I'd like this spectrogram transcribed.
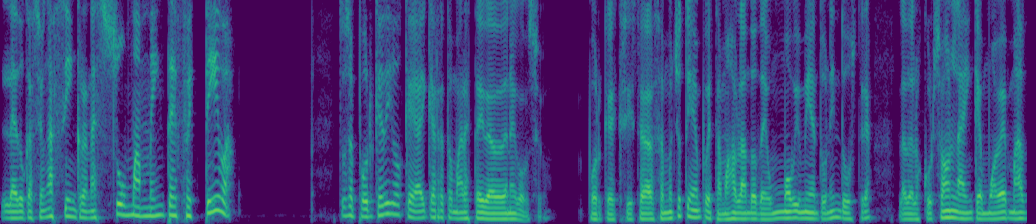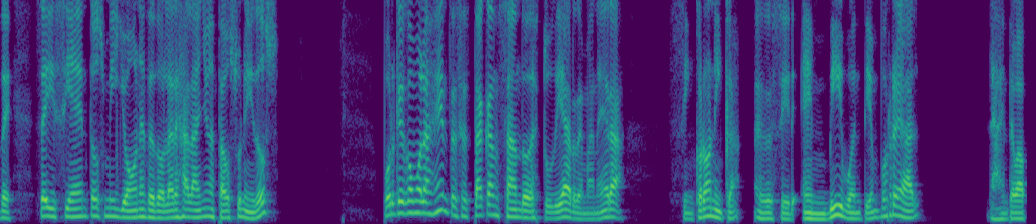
la educación asíncrona es sumamente efectiva. Entonces, ¿por qué digo que hay que retomar esta idea de negocio? porque existe hace mucho tiempo y estamos hablando de un movimiento, una industria, la de los cursos online, que mueve más de 600 millones de dólares al año en Estados Unidos. Porque como la gente se está cansando de estudiar de manera sincrónica, es decir, en vivo, en tiempo real, la gente va a,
